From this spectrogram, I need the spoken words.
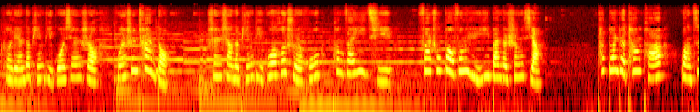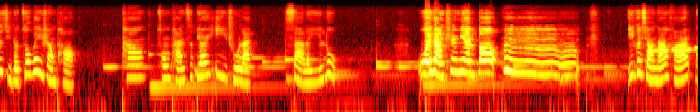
可怜的平底锅先生浑身颤抖。身上的平底锅和水壶碰在一起，发出暴风雨一般的声响。他端着汤盘往自己的座位上跑，汤从盘子边溢出来，洒了一路。我想吃面包，哼！一个小男孩哭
